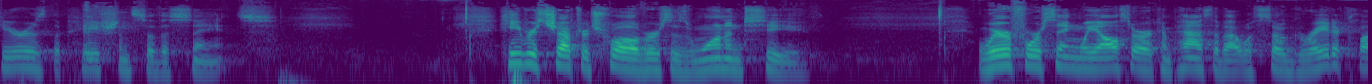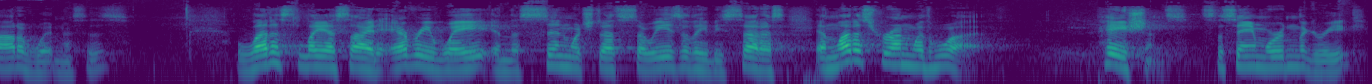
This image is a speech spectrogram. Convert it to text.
Here is the patience of the saints. Hebrews chapter 12, verses 1 and 2. Wherefore, seeing we also are compassed about with so great a cloud of witnesses, let us lay aside every weight and the sin which doth so easily beset us, and let us run with what? Patience. It's the same word in the Greek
